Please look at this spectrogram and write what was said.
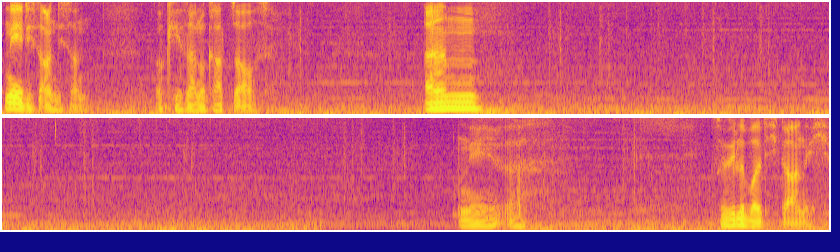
Nee, die ist an, die ist an. Okay, sah nur gerade so aus. Ähm. Nee, äh. Zur Höhle wollte ich gar nicht.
